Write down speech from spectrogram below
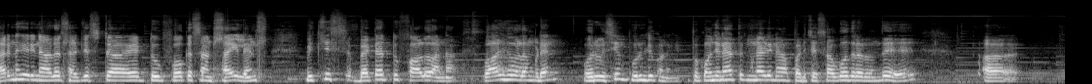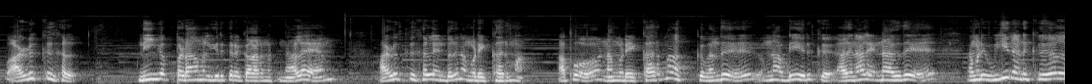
Arunagirinathar suggested to focus on silence which is better to follow அண்ணா. வாழ்க வளமுடன். ஒரு விஷயம் புரிஞ்சுக்கணுங்க. இப்போ கொஞ்ச நேரத்துக்கு முன்னாடி நான் படித்த சகோதரர் வந்து அழுக்குகள் நீங்கப்படாமல் இருக்கிற காரணத்தினால அழுக்குகள் என்பது நம்முடைய கர்மா. அப்போது நம்முடைய கர்மாக்கு வந்து இன்னும் அப்படியே இருக்குது அதனால என்ன ஆகுது? நம்முடைய உயிரணுக்குகள்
